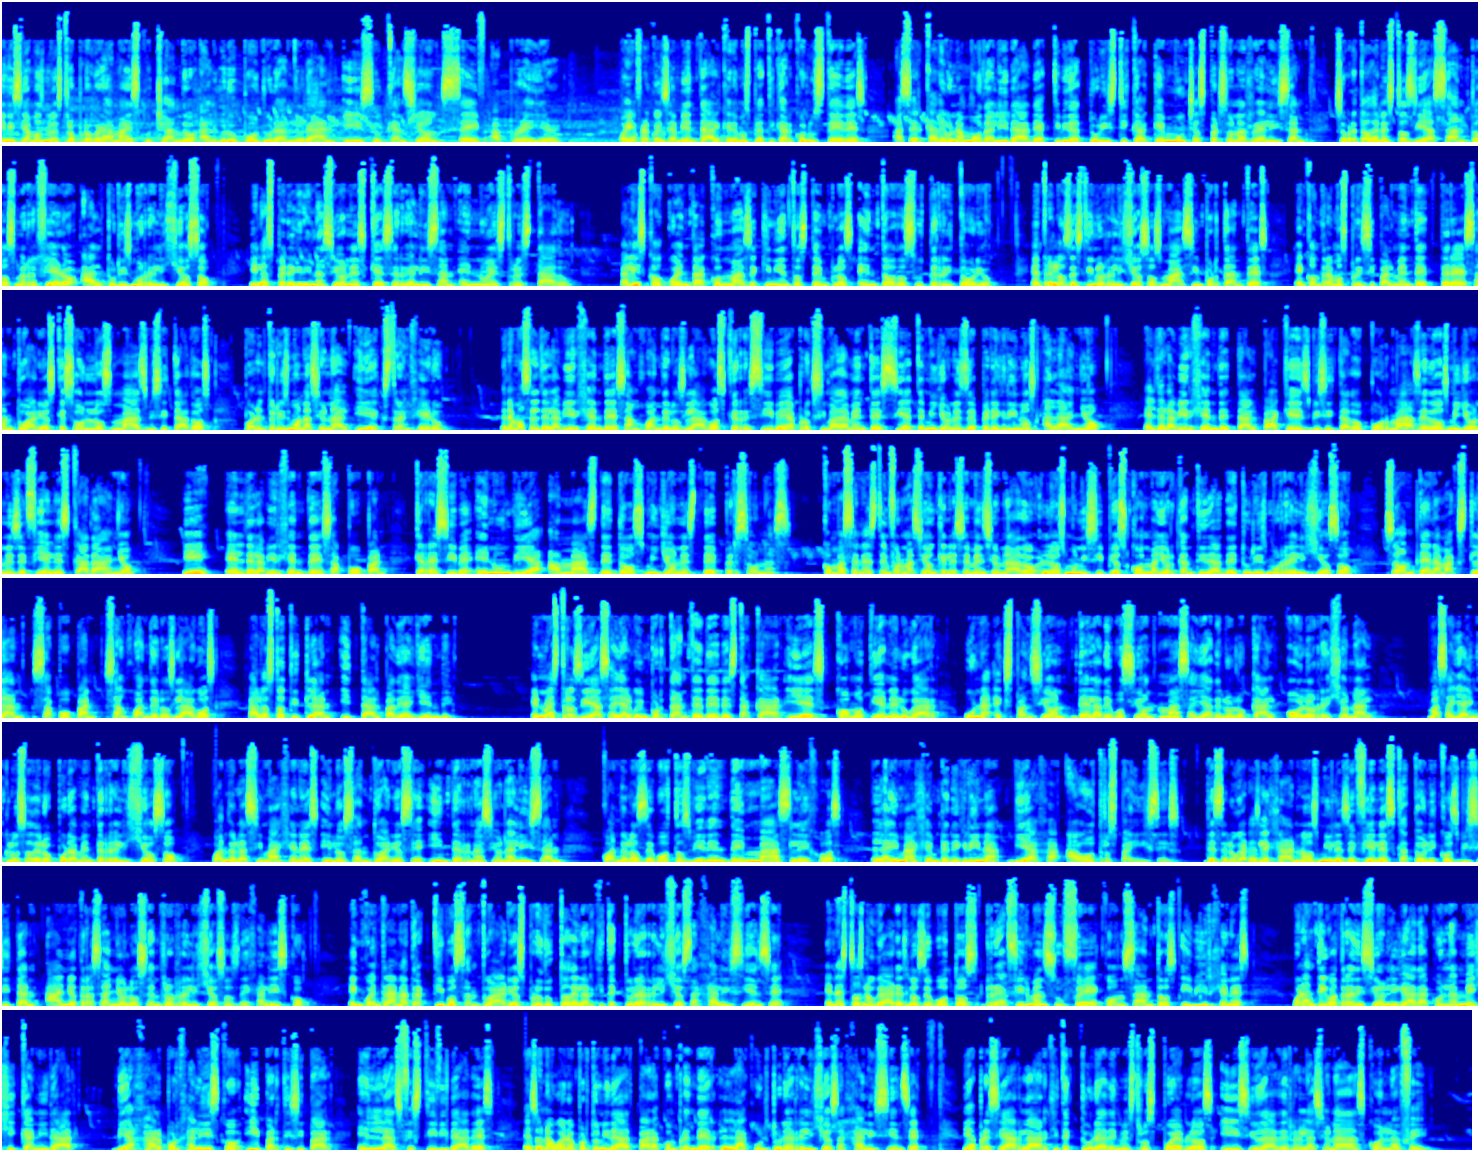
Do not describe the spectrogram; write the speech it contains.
Iniciamos nuestro programa escuchando al grupo Duran Duran y su canción Save a Prayer. Hoy en Frecuencia Ambiental queremos platicar con ustedes acerca de una modalidad de actividad turística que muchas personas realizan, sobre todo en estos días santos, me refiero al turismo religioso y las peregrinaciones que se realizan en nuestro estado. Jalisco cuenta con más de 500 templos en todo su territorio. Entre los destinos religiosos más importantes encontramos principalmente tres santuarios que son los más visitados por el turismo nacional y extranjero. Tenemos el de la Virgen de San Juan de los Lagos, que recibe aproximadamente 7 millones de peregrinos al año. El de la Virgen de Talpa, que es visitado por más de 2 millones de fieles cada año. Y el de la Virgen de Zapopan, que recibe en un día a más de 2 millones de personas. Con base en esta información que les he mencionado, los municipios con mayor cantidad de turismo religioso son Tenamaxtlán, Zapopan, San Juan de los Lagos, Jalostotitlán y Talpa de Allende. En nuestros días hay algo importante de destacar y es cómo tiene lugar una expansión de la devoción más allá de lo local o lo regional, más allá incluso de lo puramente religioso, cuando las imágenes y los santuarios se internacionalizan, cuando los devotos vienen de más lejos, la imagen peregrina viaja a otros países. Desde lugares lejanos, miles de fieles católicos visitan año tras año los centros religiosos de Jalisco, encuentran atractivos santuarios producto de la arquitectura religiosa jalisciense. En estos lugares los devotos reafirman su fe con santos y vírgenes, una antigua tradición ligada con la mexicanidad, viajar por Jalisco y participar en las festividades es una buena oportunidad para comprender la cultura religiosa jalisciense y apreciar la arquitectura de nuestros pueblos y ciudades relacionadas con la fe.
